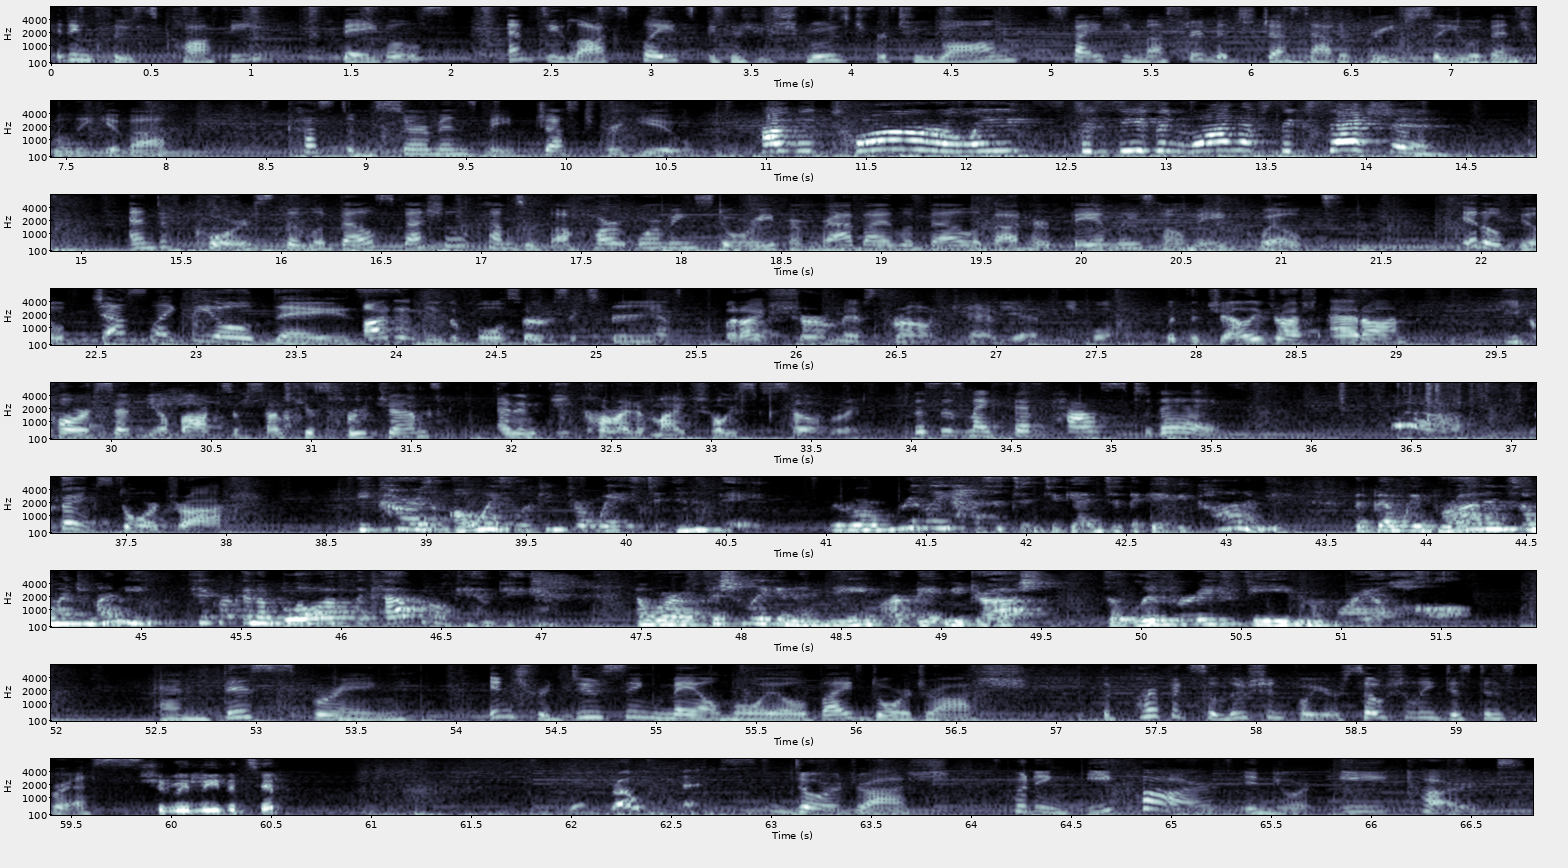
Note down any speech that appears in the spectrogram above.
It includes coffee, bagels, empty lox plates because you schmoozed for too long, spicy mustard that's just out of reach so you eventually give up, custom sermons made just for you, How the Torah relates to season one of Succession. and of course, the Lebell Special comes with a heartwarming story from Rabbi Lebell about her family's homemade quilt. It'll feel just like the old days. I didn't need the full service experience, but I sure miss throwing candy at people. With the Jelly Drash add on, IKAR sent me a box of Sunkissed fruit gems and an IKAR ride of my choice to celebrate. This is my fifth house today. Thanks, DoorDrash. IKAR is always looking for ways to innovate. We were really hesitant to get into the gig economy, but then we brought in so much money, I think we're going to blow off the capital campaign. And we're officially going to name our Beit Midrash Delivery Fee Memorial Hall. And this spring, introducing Mail Mohel by DoorDrash, the perfect solution for your socially distanced bris. Should we leave a tip? Who wrote this? DoorDrash, putting e-car in your e-cart.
